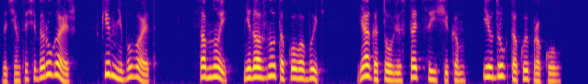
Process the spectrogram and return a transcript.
Зачем ты себя ругаешь? С кем не бывает. Со мной не должно такого быть. Я готовлю стать сыщиком, и вдруг такой прокол.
